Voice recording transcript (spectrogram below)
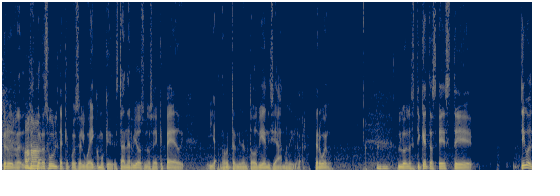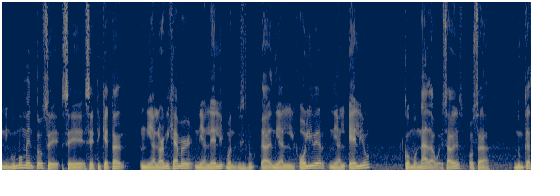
Pero re- Ajá. después resulta que pues el güey como que está nervioso, no sé qué pedo. Y, y ya, no terminan todos bien y se aman y la verga. Pero bueno, lo de las etiquetas, este. Digo, en ningún momento se, se, se etiqueta ni al Army Hammer, ni al Eli, bueno, ah, ni al Oliver, ni al Helio como nada, güey, ¿sabes? O sea, nunca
